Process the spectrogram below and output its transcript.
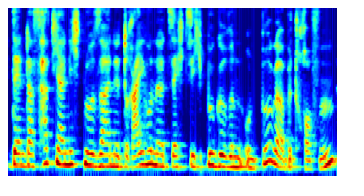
Denn das hat ja nicht nur seine 360 Bürgerinnen und Bürger betroffen,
